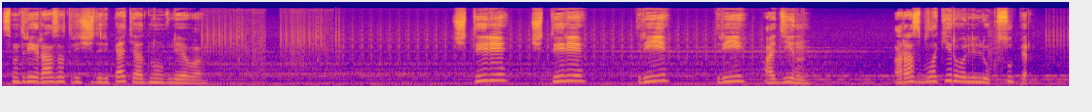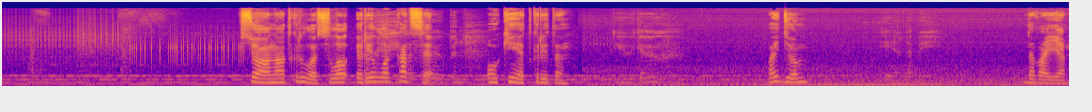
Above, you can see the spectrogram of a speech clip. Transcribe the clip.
Смотри, раз, два, три, четыре, пять и одну влево. 4, 4, 3, 3, 1. Разблокировали люк, супер. Все, она открылась. Л релокация. Окей, открыто. Пойдем. Давай я.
